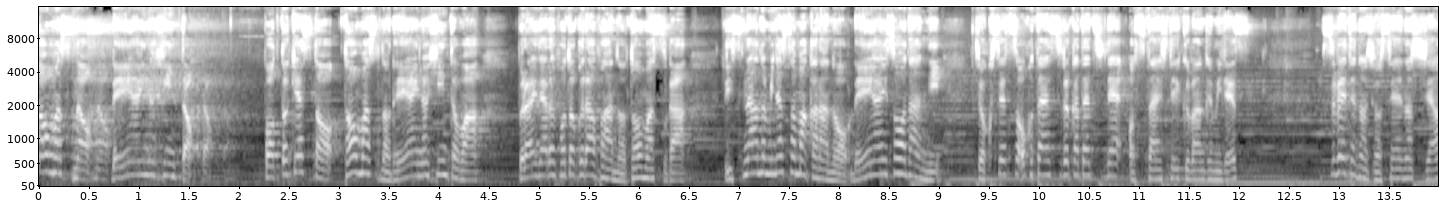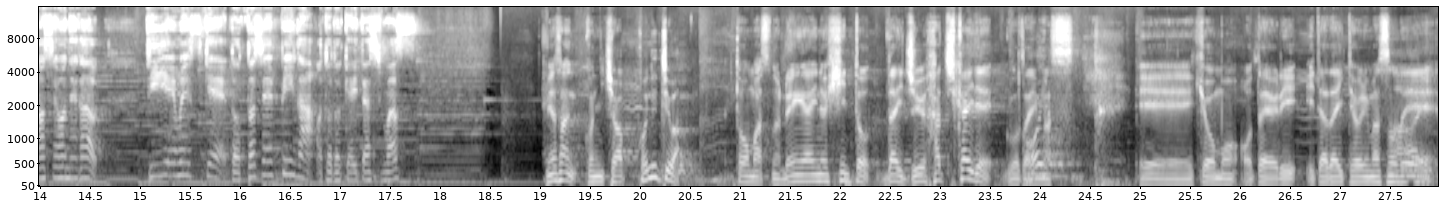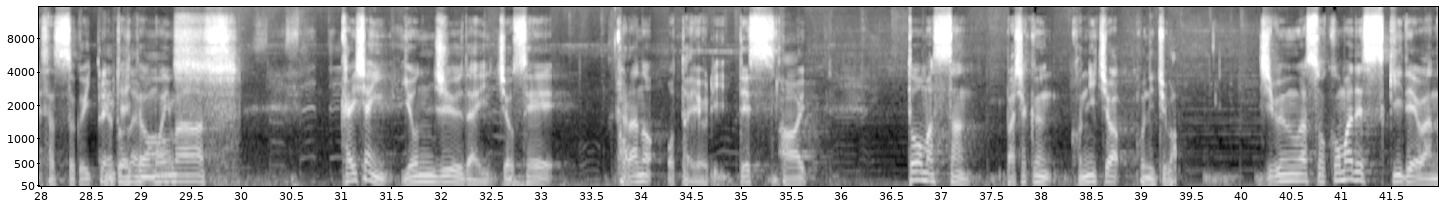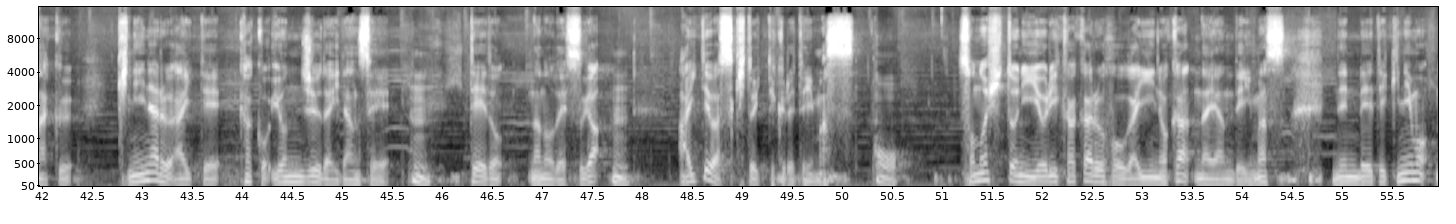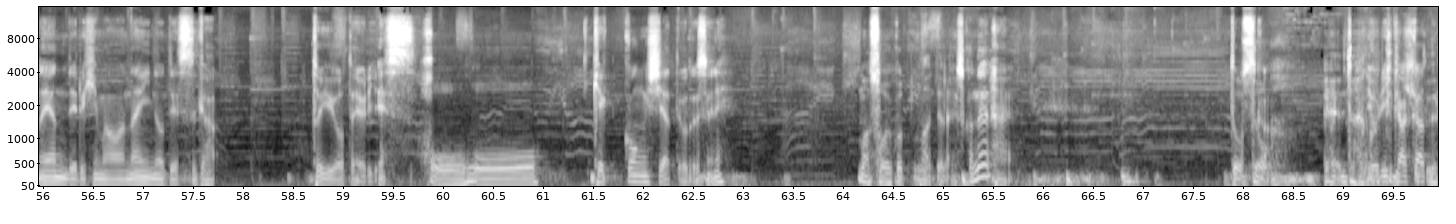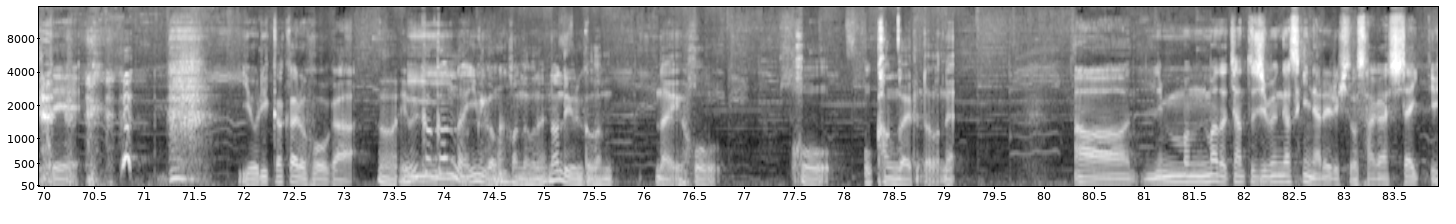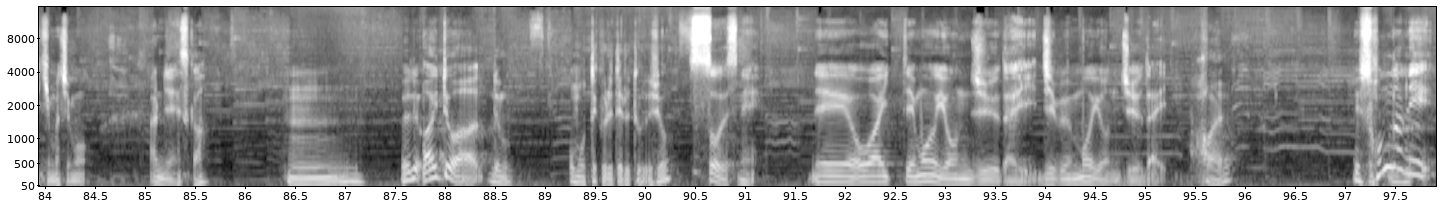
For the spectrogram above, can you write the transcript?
トーマスの恋愛のヒント。ポッドキャストトーマスの恋愛のヒントは、ブライダルフォトグラファーのトーマスが、リスナーの皆様からの恋愛相談に直接お答えする形でお伝えしていく番組です。すべての女性の幸せを願う tmsk.jp がお届けいたします。皆さんこんにちはこんにちは。トーマスの恋愛のヒント第18回でございます、えー今日もお便りいただいておりますので、はい早速行ってみたいと思います会社員40代女性からのお便りですはい。トーマスさん馬車くんこんにちはこんにちは。自分はそこまで好きではなく気になる相手過去40代男性うん。程度なのですが、うん。相手は好きと言ってくれていますほその人に寄りかかる方がいいのか悩んでいます年齢的にも悩んでる暇はないのですがというお便りですう。ほう。結婚しやってことですよねまあそういうことなんじゃないですかね。はいどうっすか？え、どう？寄りかかっ。て寄りかかる方がうん。寄りかかんない意味が分かんんなくない？なんで寄りかかんない方、方を考えるんだろうね。ああままだちゃんと自分が好きになれる人を探したいっていう気持ちもあるんじゃないですか？うーん。え、で相手は、でも、思ってくれてるってことでしょ？そうですね。でお相手も40代自分も40代。はい。え、そんなに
